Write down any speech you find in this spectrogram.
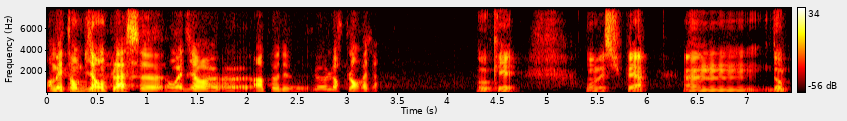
en mettant bien en place, euh, on va dire, euh, un peu de, leur plan, on va dire. Ok, bon, ben super. donc,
